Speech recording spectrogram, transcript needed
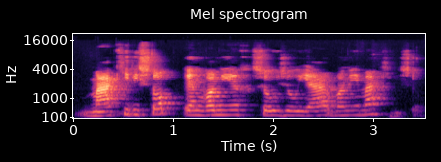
maak je die stap en wanneer sowieso ja, wanneer maak je die stap?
